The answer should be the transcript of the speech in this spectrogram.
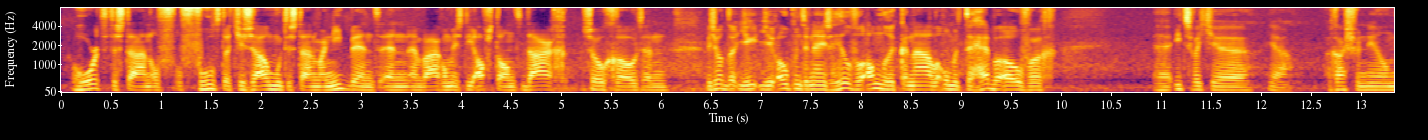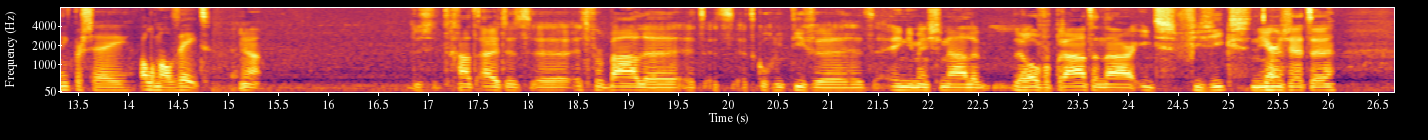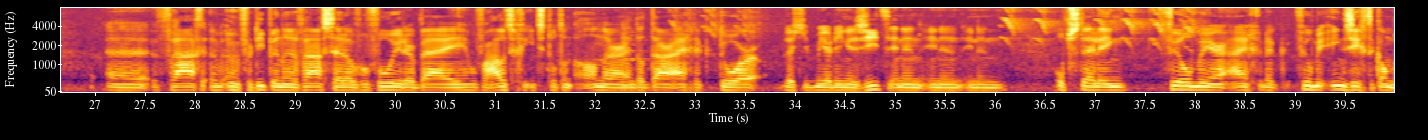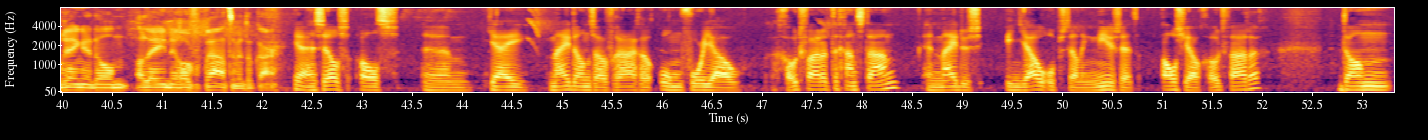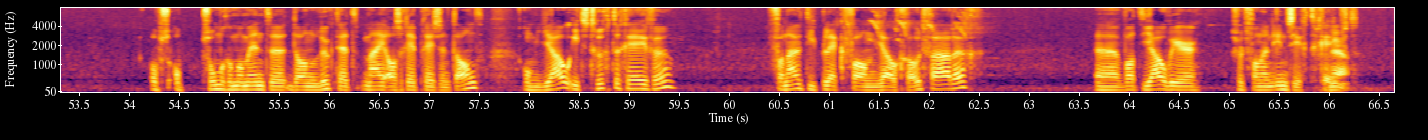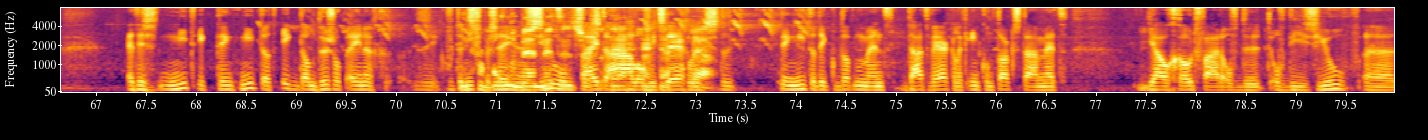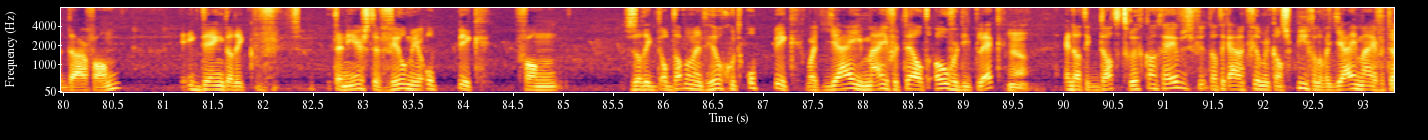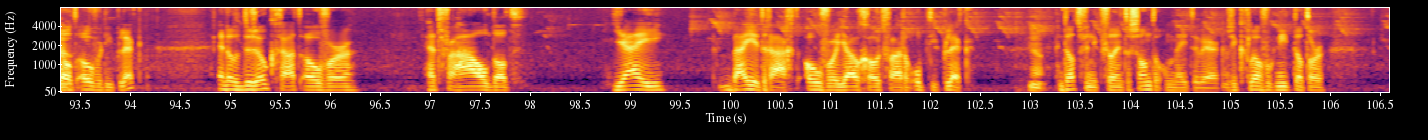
hoort te staan of, of voelt dat je zou moeten staan, maar niet bent. En, en waarom is die afstand daar zo groot? En weet je, wat, dat- je, je opent ineens heel veel andere kanalen om het te hebben over eh, iets wat je ja, rationeel niet per se allemaal weet. Ja. Dus het gaat uit het, eh, het verbale, het, het, het cognitieve, het eendimensionale erover praten naar iets fysieks neerzetten. Eh, vraag, een verdiependere vraag stellen over hoe voel je erbij, hoe verhoudt zich iets tot een ander. En dat daar eigenlijk door dat je meer dingen ziet in een, in een, in een opstelling veel meer, eigenlijk, veel meer inzichten kan brengen dan alleen erover praten met elkaar. Ja, en zelfs als ehm, jij mij dan zou vragen om voor jouw grootvader te gaan staan en mij dus in jouw opstelling neerzet als jouw grootvader, dan op, op sommige momenten dan lukt het mij als representant om jou iets terug te geven vanuit die plek van jouw grootvader, eh, wat jou weer een soort van een inzicht geeft. het is niet, ik denk niet dat ik dan dus op enig, dus ik hoef er Niet niet per se een ziel bij soort- te halen of iets dergelijks. ja. Ik denk niet dat ik op dat moment daadwerkelijk in contact sta met jouw grootvader of, de, of die ziel eh, daarvan. Ik denk dat ik ten eerste veel meer oppik van, zodat ik op dat moment heel goed oppik wat jij mij vertelt over die plek. Ja. En dat ik dat terug kan geven. Dus dat ik eigenlijk veel meer kan spiegelen wat jij mij vertelt over die plek. En dat het dus ook gaat over het verhaal dat jij bij je draagt over jouw grootvader op die plek. Ja. En dat vind ik veel interessanter om mee te werken. Dus ik geloof ook niet dat er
